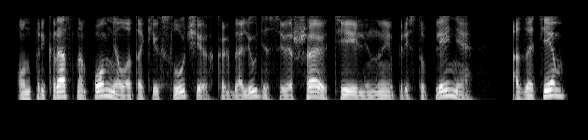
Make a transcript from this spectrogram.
Он прекрасно помнил о таких случаях, когда люди совершают те или иные преступления, а затем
